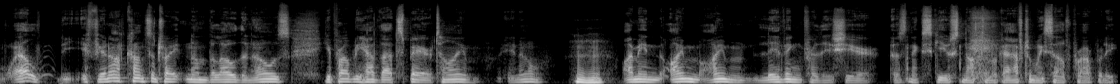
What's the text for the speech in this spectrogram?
Well, if you're not concentrating on below the nose, you probably have that spare time. You know. Mm-hmm. I mean, I'm I'm living for this year as an excuse not to look after myself properly.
